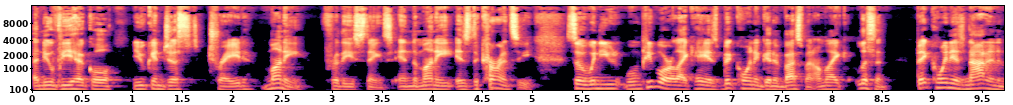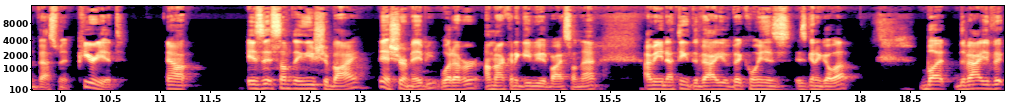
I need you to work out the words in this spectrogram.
a new vehicle. You can just trade money for these things. And the money is the currency. So when you, when people are like, Hey, is Bitcoin a good investment? I'm like, listen, Bitcoin is not an investment, period. Now, is it something you should buy? Yeah, sure, maybe, whatever. I'm not going to give you advice on that. I mean, I think the value of Bitcoin is, is going to go up, but the value of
